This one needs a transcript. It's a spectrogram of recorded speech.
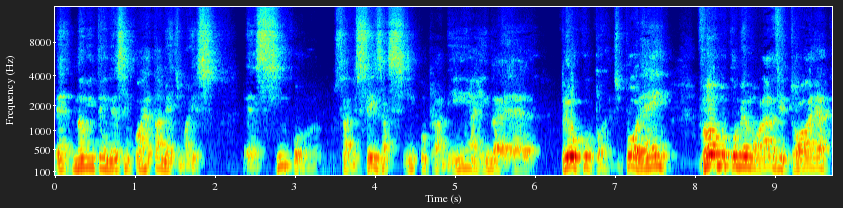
é, não entendessem corretamente, mas é, cinco, sabe, seis a cinco, para mim, ainda é preocupante. Porém, vamos comemorar a vitória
